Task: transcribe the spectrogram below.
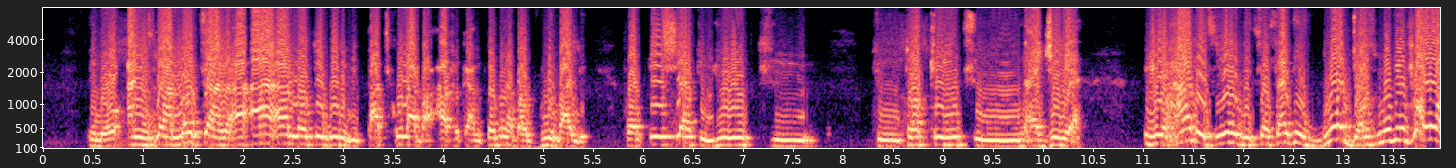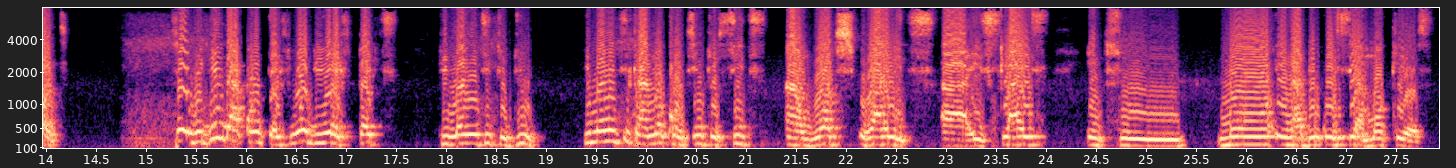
you know and i'm not I, i'm not going to be particular about africa i'm talking about globally from asia to europe to to turkey to nigeria. You have a situation the society is not just moving forward. So within that context what do you expect humanity to do? Humanity cannot continue to sit and watch it's uh, is sliced into more inadequacy and more chaos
